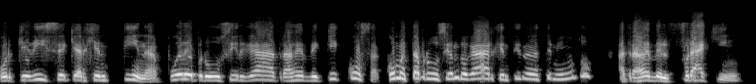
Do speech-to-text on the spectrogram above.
porque dice que Argentina puede producir gas a través de qué cosa. ¿Cómo está produciendo gas Argentina en este minuto? A través del fracking.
